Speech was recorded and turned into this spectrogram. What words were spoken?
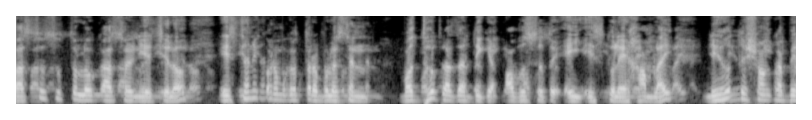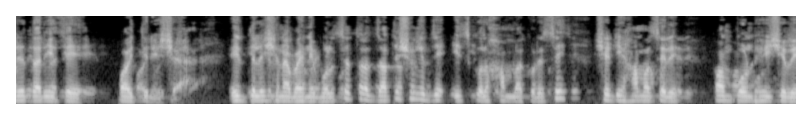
বাস্তুচ্যুত লোক আশ্রয় নিয়েছিল। স্থানীয় কর্মকর্তারা বলেছেন মধ্য গাজার দিকে অবস্থিত এই স্কুলে হামলায় নিহত সংখ্যা বেড়ে দাঁড়িয়েছে পঁয়ত্রিশ ইসরায়েলি সেনাবাহিনী বলেছে তারা জাতিসংঘের যে স্কুল হামলা করেছে সেটি হামাসের কম্পাউন্ড হিসেবে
